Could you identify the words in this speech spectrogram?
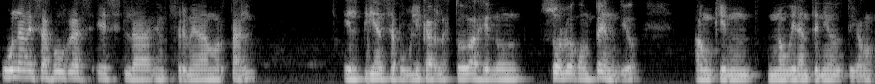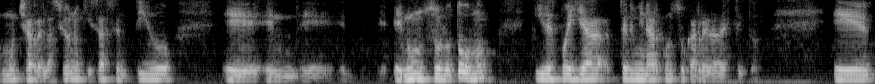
Una de esas obras es La enfermedad mortal. Él piensa publicarlas todas en un solo compendio, aunque no hubieran tenido, digamos, mucha relación o quizás sentido eh, en, eh, en, un solo tomo, y después ya terminar con su carrera de escritor. Eh,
